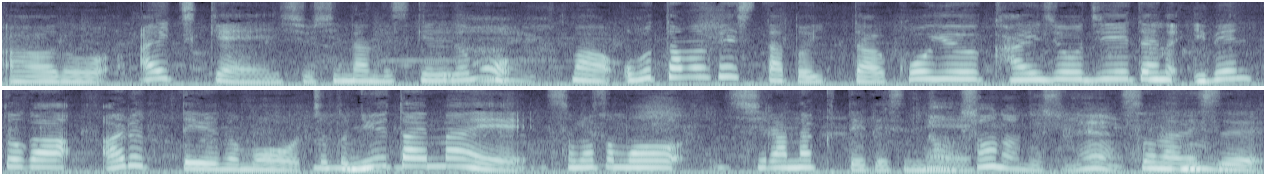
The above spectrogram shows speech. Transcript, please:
あの愛知県出身なんですけれども、はい、まあ、オータムフェスタといったこういう海上自衛隊のイベントがあるっていうのもちょっと入隊前、うん、そもそも知らなくてですね。そうなんですね。そうなんです、うん、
